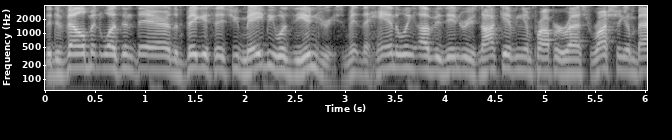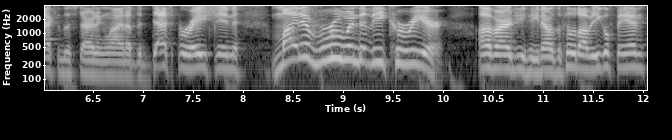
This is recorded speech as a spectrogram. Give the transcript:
The development wasn't there. The biggest issue maybe was the injuries. The handling of his injuries, not giving him proper rest, rushing him back to the starting lineup. The desperation might have ruined the career of RG3. Now, as a Philadelphia Eagle fan,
